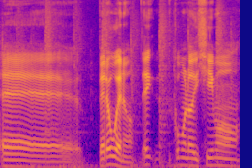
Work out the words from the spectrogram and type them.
Eh, pero bueno, eh, como lo dijimos,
